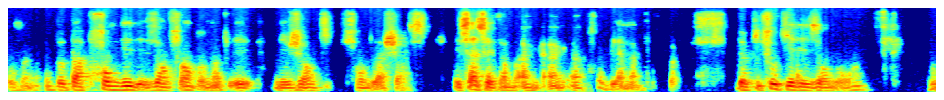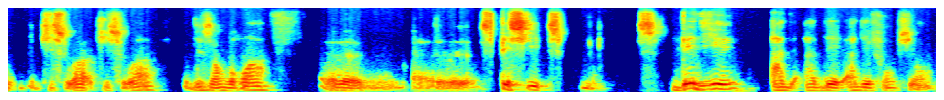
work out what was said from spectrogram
On peut pas promener des enfants pendant que les gens font de la chasse. Et ça, c'est un, problème important. Donc, il faut qu'il y ait des endroits qui soient, des endroits euh, euh, spécifiques, dédiés à, des, fonctions.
